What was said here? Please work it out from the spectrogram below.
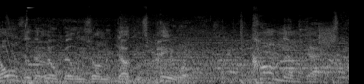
Those are the hillbillies on the Duggans payroll. Calm them down.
